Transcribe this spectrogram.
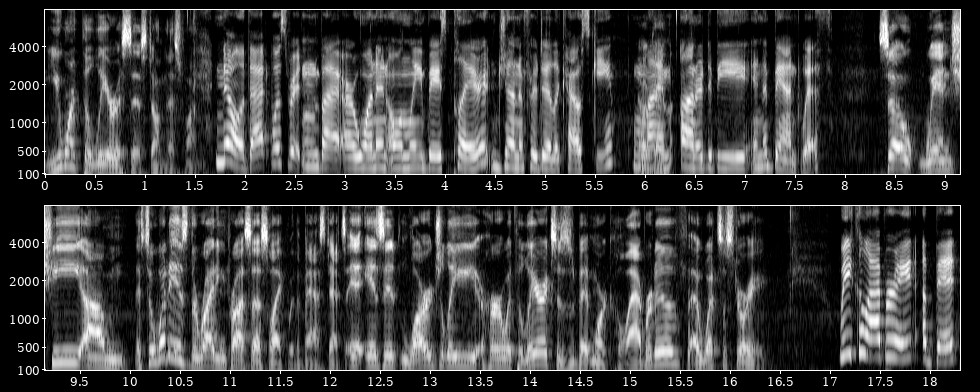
you weren't the lyricist on this one. No, that was written by our one and only bass player, Jennifer Delikowski, whom Okay. I'm honored to be in a band with. So when she, um, so what is the writing process like with the Bastettes? Is it largely her with the lyrics? Is it a bit more collaborative? Uh, what's the story? We collaborate a bit.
